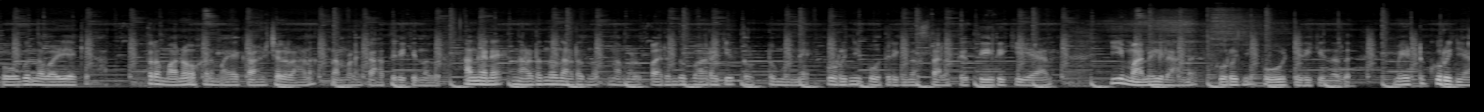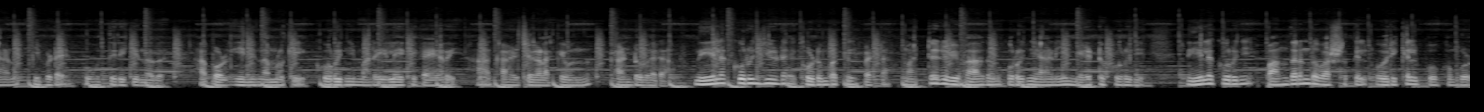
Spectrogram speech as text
പോകുന്ന വഴിയൊക്കെ അത്ര മനോഹരമായ കാഴ്ചകളാണ് നമ്മളെ കാത്തിരിക്കുന്നത്. അങ്ങനെ നടന്ന് നടന്ന് നമ്മൾ പരുന്തുംപാറയ്ക്ക് തൊട്ടു മുന്നേ കുറിഞ്ഞു പോത്തിരിക്കുന്ന സ്ഥലത്തെത്തിയിരിക്കുകയാണ് ഈ മലയിലാണ് കുറിഞ്ഞി പൂവിട്ടിരിക്കുന്നത്. മേട്ടുക്കുറിഞ്ഞാണ് ഇവിടെ പൂത്തിരിക്കുന്നത്. അപ്പോൾ ഇനി നമ്മൾക്ക് ഈ കുറിഞ്ഞി മലയിലേക്ക് കയറി ആ കാഴ്ചകളൊക്കെ ഒന്ന് കണ്ടുവരാം. നീലക്കുറിഞ്ഞിയുടെ കുടുംബത്തിൽപ്പെട്ട മറ്റൊരു വിഭാഗം കുറിഞ്ഞിയാണ് ഈ മേട്ടുക്കുറിഞ്ഞി നീലക്കുറിഞ്ഞി പന്ത്രണ്ട് വർഷത്തിൽ ഒരിക്കൽ പൂക്കുമ്പോൾ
